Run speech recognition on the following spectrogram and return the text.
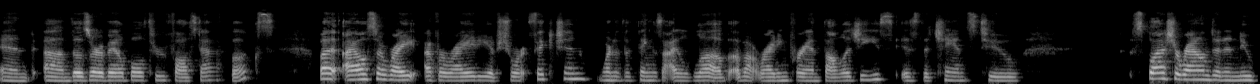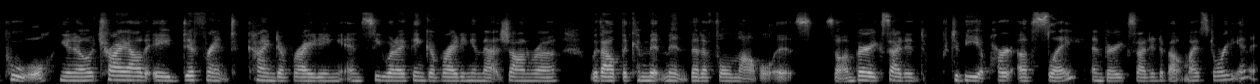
And um, those are available through Falstaff Books. But I also write a variety of short fiction. One of the things I love about writing for anthologies is the chance to splash around in a new pool, you know, try out a different kind of writing and see what I think of writing in that genre without the commitment that a full novel is. So I'm very excited to be a part of Slay and very excited about my story in it.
